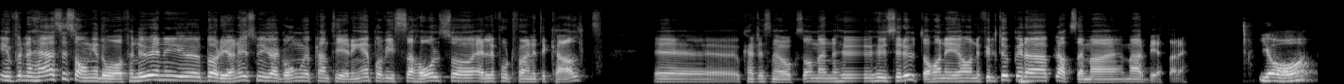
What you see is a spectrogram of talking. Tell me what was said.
Inför den här säsongen då, för nu är ni ju, börjar ni smyga igång med planteringen på vissa håll så är det fortfarande lite kallt. Eh, kanske snö också. Men hur, hur ser det ut då? Har ni, har ni fyllt upp era platser med, med arbetare? Ja,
